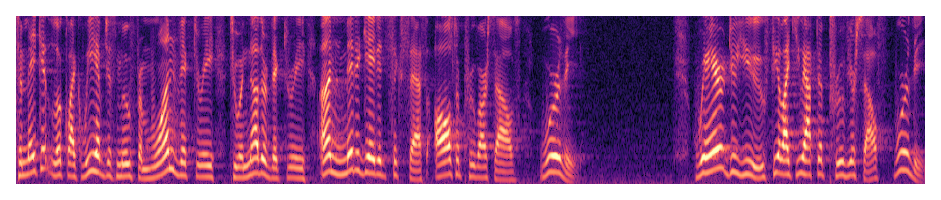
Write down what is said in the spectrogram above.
to make it look like we have just moved from one victory to another victory, unmitigated success, all to prove ourselves worthy. Where do you feel like you have to prove yourself worthy?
